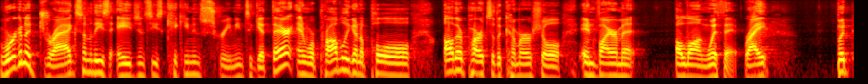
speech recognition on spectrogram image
we're going to drag some of these agencies kicking and screaming to get there, and we're probably going to pull other parts of the commercial environment along with it, right? but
